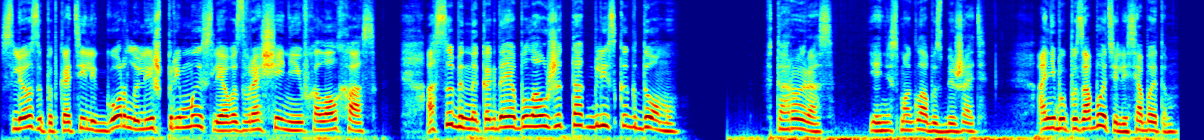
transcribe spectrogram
Слезы подкатили к горлу лишь при мысли о возвращении в Халалхас, особенно когда я была уже так близко к дому. Второй раз я не смогла бы сбежать. Они бы позаботились об этом.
